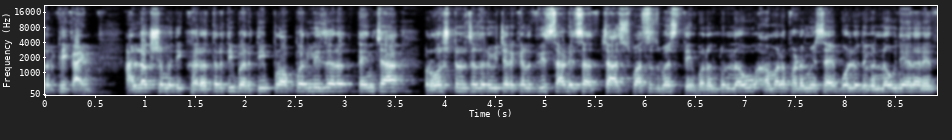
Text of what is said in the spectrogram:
तर ठीक आहे. आणि लक्षमध्ये खरं तर ती भरती प्रॉपरली जर त्यांच्या रोस्टरचा जर विचार केला तर ती साडेसातच्या आसपासच बसते. परंतु नऊ आम्हाला फडणवीस साहेब बोलले होते की नऊ देणार आहेत.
